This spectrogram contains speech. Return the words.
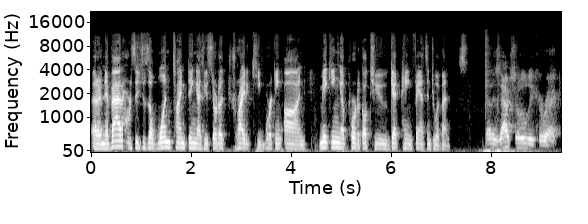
uh, Nevada, or is this just a one-time thing as you sort of try to keep working on making a protocol to get paying fans into events? That is absolutely correct.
